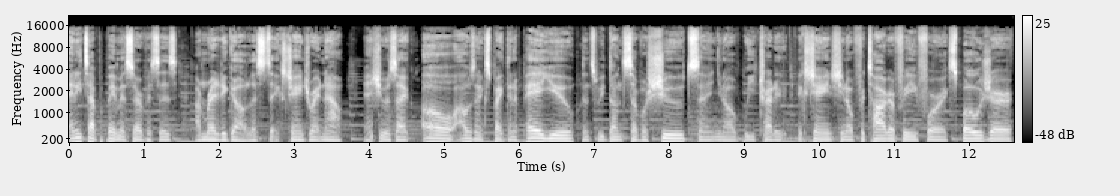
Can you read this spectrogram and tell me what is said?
any type of payment services. I'm ready to go. Let's exchange right now. And she was like, Oh, I wasn't expecting to pay you since we've done several shoots and, you know, we try to exchange, you know, photography for exposure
